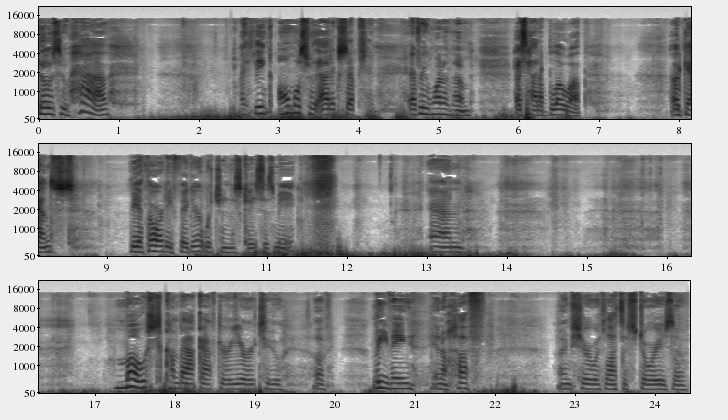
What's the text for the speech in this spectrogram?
Those who have, I think almost without exception, every one of them has had a blow up against the authority figure, which in this case is me. And most come back after a year or two of leaving in a huff I'm sure with lots of stories of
